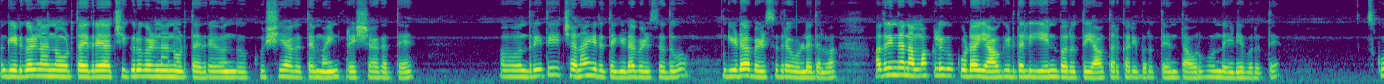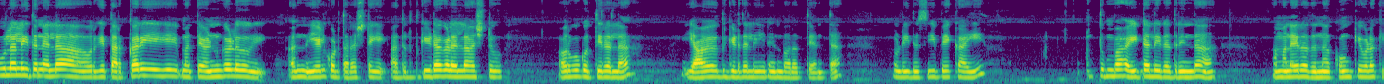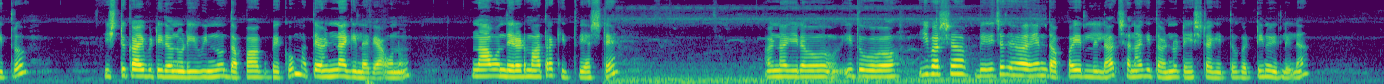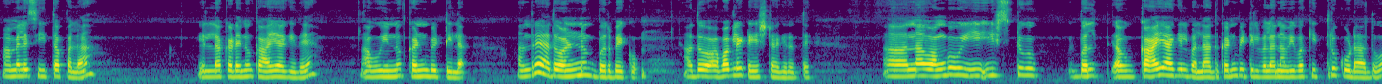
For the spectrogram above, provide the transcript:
ಗಿಡಗಳನ್ನ ನೋಡ್ತಾ ಇದ್ರೆ, ಆ ಚಿಗುರುಗಳನ್ನ ನೋಡ್ತಾ ಇದ್ರೆ ಒಂದು ಖುಷಿ ಆಗುತ್ತೆ, ಮೈಂಡ್ ಫ್ರೆಶ್ ಆಗುತ್ತೆ. ಒಂದು ರೀತಿ ಚೆನ್ನಾಗಿರುತ್ತೆ ಗಿಡ ಬೆಳೆಸೋದು. ಗಿಡ ಬೆಳೆಸಿದ್ರೆ ಒಳ್ಳೇದಲ್ವ? ಅದರಿಂದ ನಮ್ಮ ಮಕ್ಕಳಿಗೂ ಕೂಡ ಯಾವ ಗಿಡದಲ್ಲಿ ಏನು ಬರುತ್ತೆ, ಯಾವ ತರಕಾರಿ ಬರುತ್ತೆ ಅಂತ ಅವ್ರಿಗೂ ಒಂದು ಐಡಿಯಾ ಬರುತ್ತೆ. ಸ್ಕೂಲಲ್ಲಿ ಇದನ್ನೆಲ್ಲ ಅವ್ರಿಗೆ ತರಕಾರಿ ಮತ್ತು ಹಣ್ಣುಗಳು ಅನ್ ಹೇಳ್ಕೊಡ್ತಾರೆ ಅಷ್ಟೇ. ಅದ್ರದ್ದು ಗಿಡಗಳೆಲ್ಲ ಅಷ್ಟು ಅವ್ರಿಗೂ ಗೊತ್ತಿರಲ್ಲ. ಯಾವ್ಯಾವ್ದು ಗಿಡದಲ್ಲಿ ಏನೇನು ಬರುತ್ತೆ ಅಂತ. ನೋಡಿ, ಇದು ಸೀಬೆಕಾಯಿ. ತುಂಬ ಹೈಟಲ್ಲಿರೋದ್ರಿಂದ ನಮ್ಮ ಮನೆಯವರು ಅದನ್ನು ಕೊಂಕಿ ಒಳಗೆ ಕಿತ್ತರು ಇಷ್ಟು ಕಾಯಿ ಬಿಟ್ಟಿದ್ದಾವೆ ನೋಡಿ ಇವು ಇನ್ನೂ ದಪ್ಪ ಆಗಬೇಕು, ಮತ್ತು ಹಣ್ಣಾಗಿಲ್ಲ ಯಾವನು. ನಾವೊಂದು ಎರಡು ಮಾತ್ರ ಕಿತ್ವಿ ಅಷ್ಟೇ. ಹಣ್ಣಾಗಿರೋ ಇದು, ಈ ವರ್ಷ ಬೀಜ ಏನು ದಪ್ಪ ಇರಲಿಲ್ಲ, ಚೆನ್ನಾಗಿತ್ತು, ಹಣ್ಣು ಟೇಸ್ಟಾಗಿತ್ತು ಗಟ್ಟಿನೂ ಇರಲಿಲ್ಲ. ಆಮೇಲೆ ಸೀತಾಫಲ, ಎಲ್ಲ ಕಡೆನೂ ಕಾಯಾಗಿದೆ. ಅವು ಇನ್ನೂ ಕಣ್ಣು ಬಿಟ್ಟಿಲ್ಲ ಅಂದರೆ ಅದು ಹಣ್ಣಿಗೆ ಬರಬೇಕು. ಅದು ಆವಾಗಲೇ ಟೇಸ್ಟ್ ಆಗಿರುತ್ತೆ. ನಾವು ಹಂಗೂ ಈ, ಇಷ್ಟು ಬಲ್ ಕಾಯಿ ಆಗಿಲ್ವಲ್ಲ, ಅದು ಕಣ್ಬಿಟ್ಟಿಲ್ವಲ್ಲ ನಾವು ಇವಾಗ ಕಿತ್ತರೂ ಕೂಡ ಅದು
